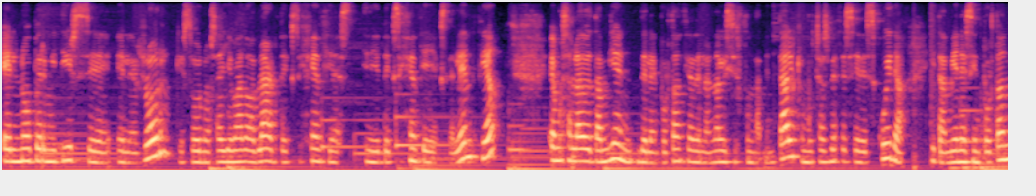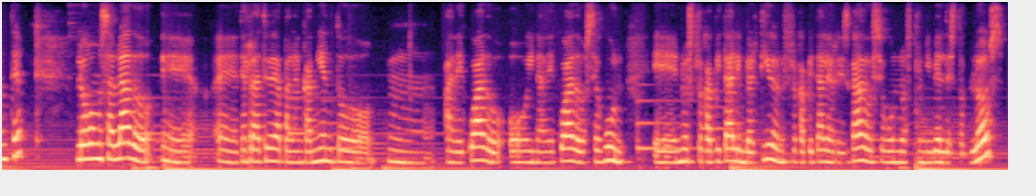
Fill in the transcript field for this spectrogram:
el no permitirse el error, que eso nos ha llevado a hablar de, exigencias, eh, de exigencia y excelencia. Hemos hablado también de la importancia del análisis fundamental, que muchas veces se descuida y también es importante. Luego hemos hablado del ratio de apalancamiento. Mm, adecuado o inadecuado según eh, nuestro capital invertido, nuestro capital arriesgado y según nuestro nivel de stop loss.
